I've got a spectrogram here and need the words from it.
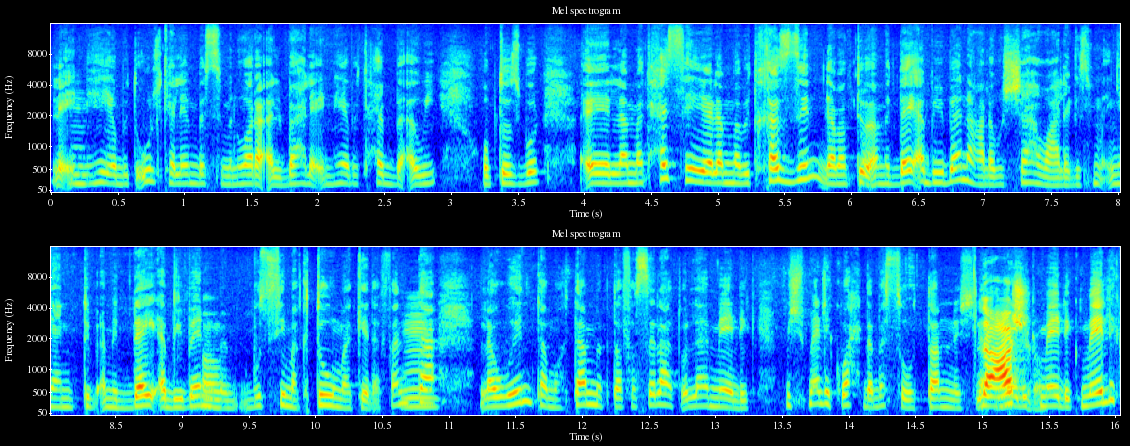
لأن هي بتقول كلام بس من ورا قلبها لأن هي بتحب قوي وبتصبر. آه لما تحس هي لما بتخزن لما بتبقى متضايقة بيبان على وشها وعلى جسمها يعني بتبقى متضايقة بيبان. بصي مكتومة كده. فأنت مم. لو أنت مهتم بتفاصيلها هتقول لها مالك؟ مش مالك واحدة بس وتطنش لا، مالك عشرة. مالك مالك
